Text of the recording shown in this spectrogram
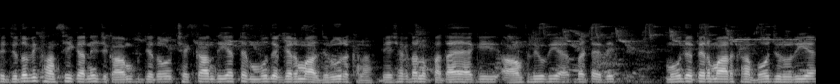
ਤੇ ਜਦੋਂ ਵੀ ਖਾਂਸੀ ਕਰਨੀ, ਜ਼ੁਕਾਮ ਜਦੋਂ ਛਿੱਕ ਆਉਂਦੀ ਹੈ ਤੇ ਮੂੰਹ ਦੇ ਅੱਗੇ ਰੁਮਾਲ ਜ਼ਰੂਰ ਰੱਖਣਾ। ਬੇਸ਼ੱਕ ਤੁਹਾਨੂੰ ਪਤਾ ਹੈ ਕਿ ਆਮ ਫਲੂ ਵੀ ਹੈ ਬਟ ਇਹਦੇ ਮੂੰਹ ਦੇ ਉੱਤੇ ਰੁਮਾਲ ਰੱਖਣਾ ਬਹੁਤ ਜ਼ਰੂਰੀ ਹੈ।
